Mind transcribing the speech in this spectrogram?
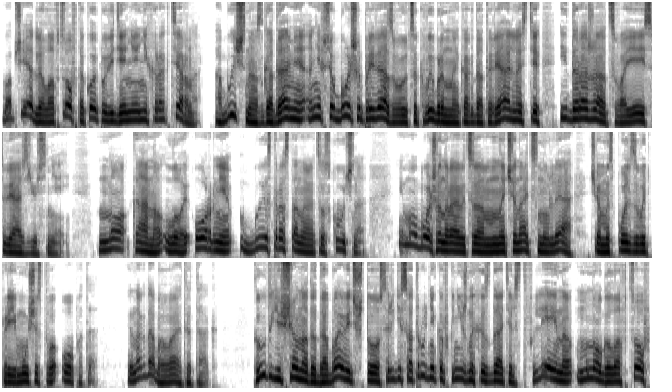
Вообще для ловцов такое поведение не характерно. Обычно с годами они все больше привязываются к выбранной когда-то реальности и дорожат своей связью с ней. Но Кано Лой Орни быстро становится скучно. Ему больше нравится начинать с нуля, чем использовать преимущество опыта. Иногда бывает и так. Тут еще надо добавить, что среди сотрудников книжных издательств Лейна много ловцов,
